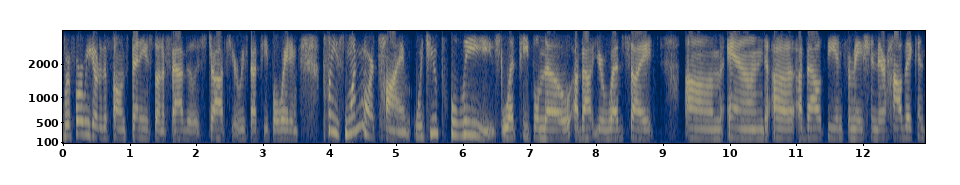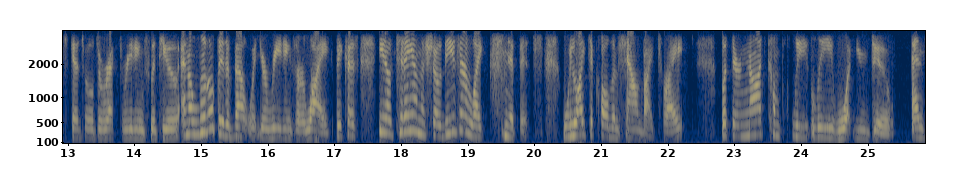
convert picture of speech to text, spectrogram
before we go to the phones, Benny's done a fabulous job here. We've got people waiting. Please, one more time, would you please let people know about your website? Um, and uh, about the information there, how they can schedule direct readings with you, and a little bit about what your readings are like. Because, you know, today on the show, these are like snippets. We like to call them sound bites, right? But they're not completely what you do. And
